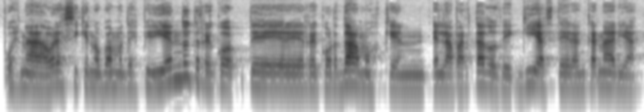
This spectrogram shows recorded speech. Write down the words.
Pues nada, ahora sí que nos vamos despidiendo. Te, recordamos que en, el apartado de guías de Gran Canaria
